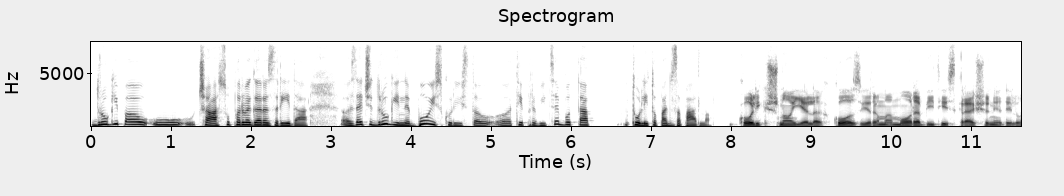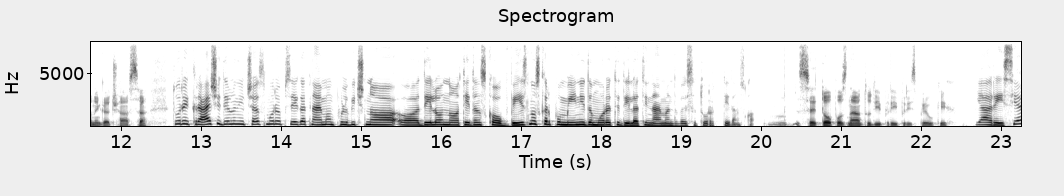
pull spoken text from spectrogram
drugi pa v času prvega razreda. zdaj, če drugi ne bo izkoristil, te pravice, bo ta, to leto pač zapadlo. Kolikšno je lahko oziroma mora biti skrajšanje delovnega časa? Torej krajši delovni čas mora obsegati najmanj polovično, delovno tedensko obveznost, kar pomeni, da morate delati najmanj dvajset ur tedensko. Se to pozna tudi pri prispevkih? Ja, res je.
